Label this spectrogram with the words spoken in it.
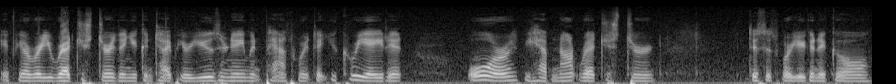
If you're already registered, then you can type your username and password that you created. Or if you have not registered, this is where you're going to go.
